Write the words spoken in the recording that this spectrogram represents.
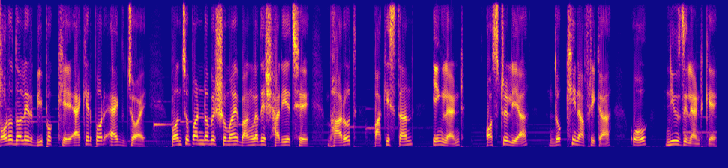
বড় দলের বিপক্ষে একের পর এক জয়। পঞ্চপাণ্ডবের সময় বাংলাদেশ হারিয়েছে ভারত, পাকিস্তান, ইংল্যান্ড, অস্ট্রেলিয়া, দক্ষিণ আফ্রিকা ও নিউজিল্যান্ডকে।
